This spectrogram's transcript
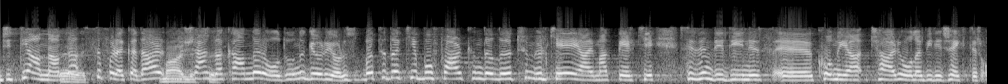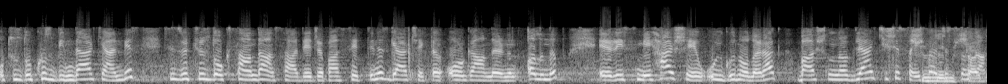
ciddi anlamda Evet. sıfıra kadar Maalesef. düşen rakamlar olduğunu görüyoruz. Batıdaki bu farkındalığı tüm ülkeye yaymak belki sizin dediğiniz e, konuya çare olabilecektir. 39 bin derken biz siz 390'dan sadece bahsettiniz. Gerçekten organlarının alınıp e, resmi her şeye uygun olarak bağışlanabilen kişi sayısı Şimdi açısından.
